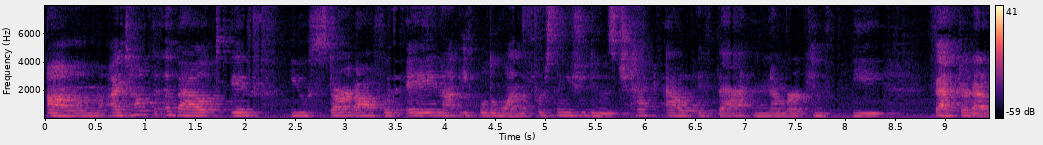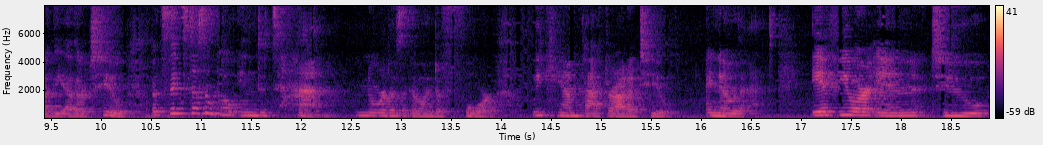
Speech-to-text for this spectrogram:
Um, I talked about if you start off with a not equal to 1, the first thing you should do is check out if that number can be factored out of the other two. But 6 doesn't go into 10, nor does it go into 4. We can factor out a 2. I know that. If you are into,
